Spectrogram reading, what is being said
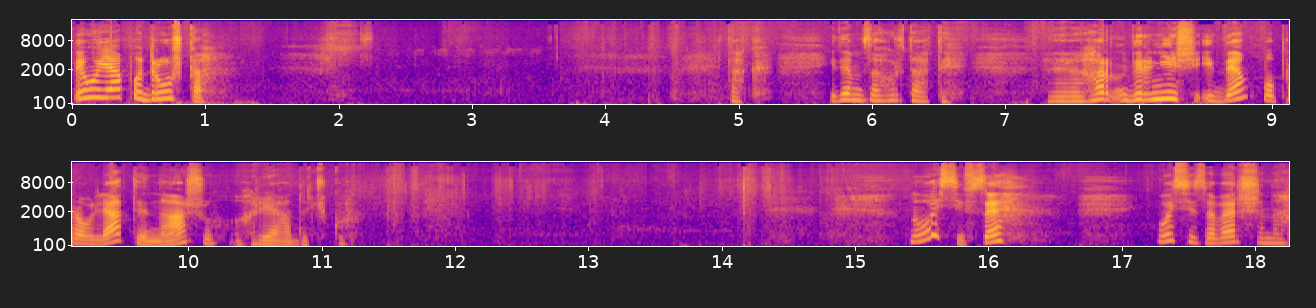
Ти моя подружка. Так, ідемо загортати. Е, Гар... Вірніше, ідемо поправляти нашу грядочку. Ну ось і все. Ось і завершена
